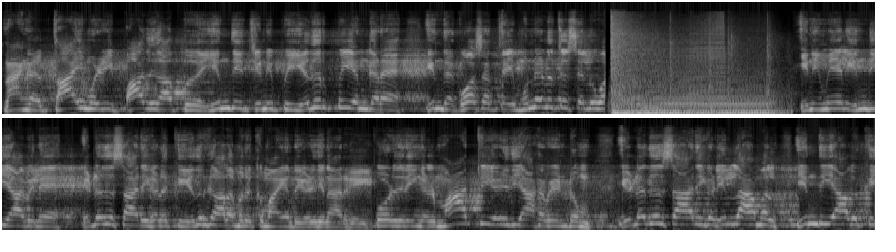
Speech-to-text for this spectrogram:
நாங்கள் தாய்மொழி பாதுகாப்பு இந்தி திணிப்பு எதிர்ப்பு என்கிற இந்த கோஷத்தை முன்னெடுத்து செல்லுவோம் இனிமேல் இந்தியாவிலே இடதுசாரிகளுக்கு எதிர்காலம் இருக்குமா என்று எழுதினார்கள். இப்பொழுது நீங்கள் மாற்றி எழுதியாக வேண்டும். இடதுசாரிகள் இல்லாமல் இந்தியாவுக்கு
